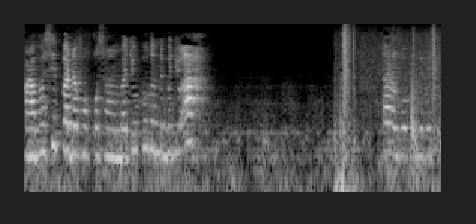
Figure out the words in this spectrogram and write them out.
Kenapa sih pada fokus sama baju? Aku ganti baju ah! Ntar gue ganti baju.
